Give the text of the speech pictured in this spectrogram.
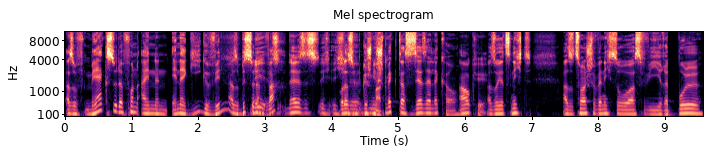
also merkst du davon einen Energiegewinn? Also bist du Nee, dann wach? Es, nee, das ist, ich, ich, Oder ist äh, Geschmack? Mir schmeckt das sehr, sehr lecker. ah, okay. Also jetzt nicht, also zum Beispiel, wenn ich sowas wie Red Bull,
